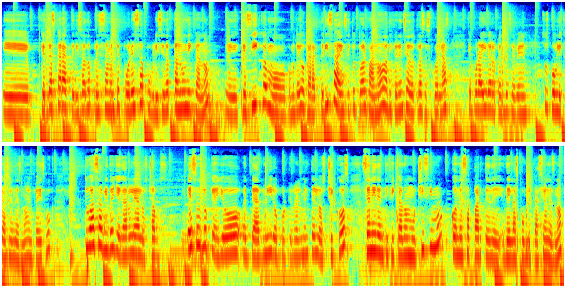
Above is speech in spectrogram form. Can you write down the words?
Eh, que te has caracterizado precisamente por esa publicidad tan única, ¿no? Eh, que sí, como, como te digo, caracteriza a Instituto Alfa, ¿no? A diferencia de otras escuelas que por ahí de repente se ven sus publicaciones, ¿no? En Facebook. Tú has sabido llegarle a los chavos, eso es lo que yo eh, te admiro, porque realmente los chicos se han identificado muchísimo con esa parte de, las publicaciones, ¿no?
